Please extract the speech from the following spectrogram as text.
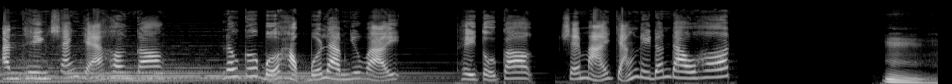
Anh Thiên sáng dạ hơn con. Nếu cứ bữa học bữa làm như vậy, thì tụi con sẽ mãi chẳng đi đến đâu hết. Ừm,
